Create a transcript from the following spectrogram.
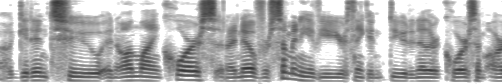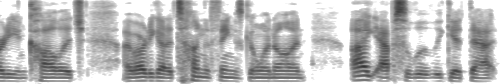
uh, get into an online course, and I know for so many of you, you're thinking, dude, another course, I'm already in college, I've already got a ton of things going on. I absolutely get that.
